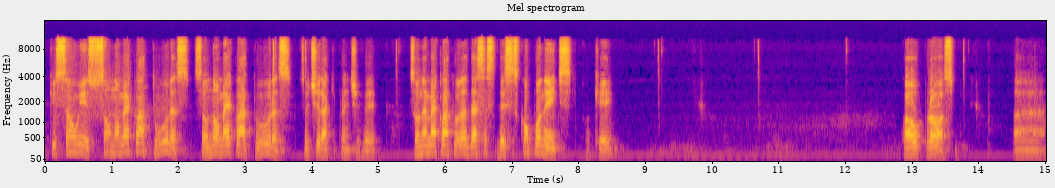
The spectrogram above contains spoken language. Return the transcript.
O que são isso? São nomenclaturas. São nomenclaturas. Se eu tirar aqui para a gente ver. São nomenclaturas dessas, desses componentes, ok? Qual o próximo? Ah,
